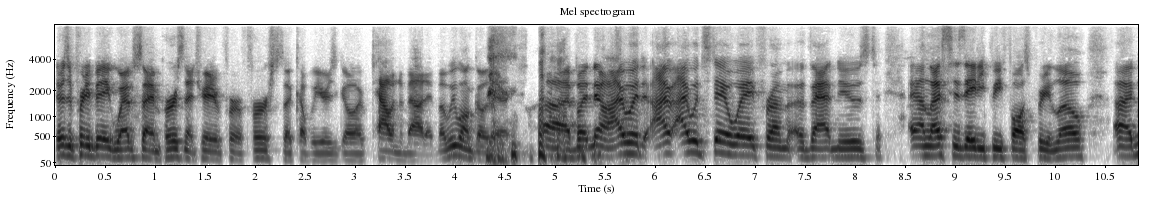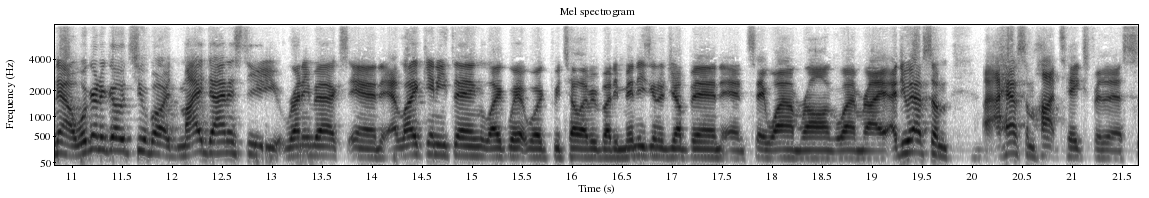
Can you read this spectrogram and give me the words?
There's a pretty big website in person that traded for a first a couple years ago, like touting about it, but we won't go there. uh, but no, I would I, I, would stay away from that news to, unless his ADP falls pretty low. Uh, now we're gonna go to about my dynasty running backs, and like anything, like what, what we tell everybody, Mindy's gonna jump in and say why I'm wrong, why I'm right. I do have some I have some hot takes for this.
